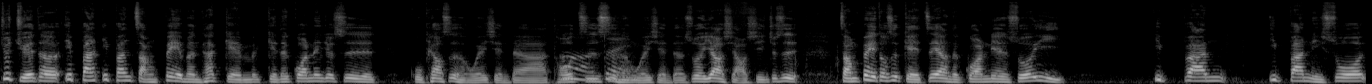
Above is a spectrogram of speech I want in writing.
就觉得一般一般长辈们他给给的观念就是股票是很危险的啊，投资是很危险的，所以要小心。就是长辈都是给这样的观念，所以一般一般你说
